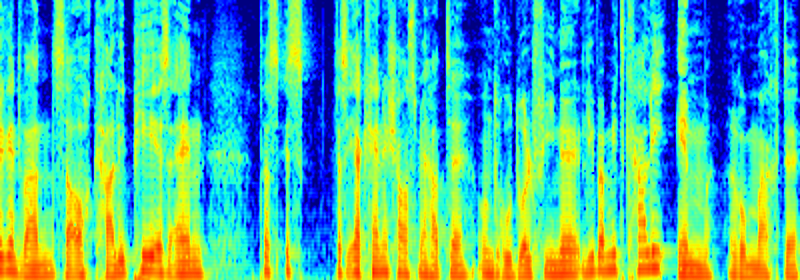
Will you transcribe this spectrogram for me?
Irgendwann sah auch Kali P. es ein, dass, es, dass er keine Chance mehr hatte und Rudolfine lieber mit Kali M. rummachte.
